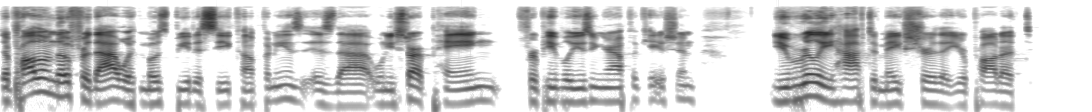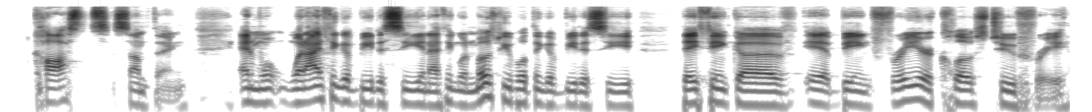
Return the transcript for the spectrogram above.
The problem though for that with most b2c companies is that when you start paying for people using your application you really have to make sure that your product costs something. And w- when I think of B2C, and I think when most people think of B2C, they think of it being free or close to free.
